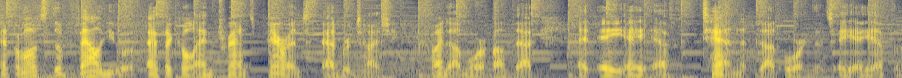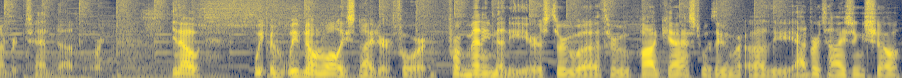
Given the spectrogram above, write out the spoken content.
and promotes the value of ethical and transparent advertising. Find out more about that at aaf10.org. That's AAF, the number 10.org. You know, we, we've known Wally Snyder for, for many, many years through, uh, through podcast with the, uh, the advertising show,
